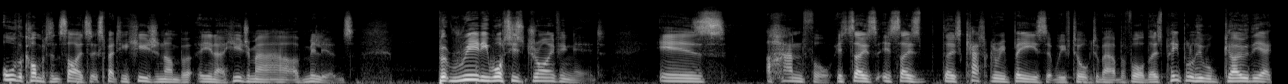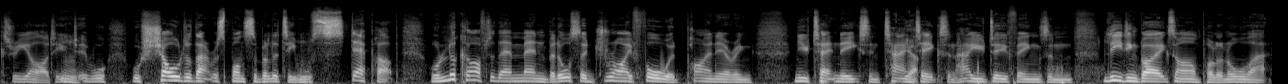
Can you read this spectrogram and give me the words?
all the competent sides are expecting a huge number, you know, a huge amount out of millions, but really, what is driving it is a handful. It's those it's those those category Bs that we've talked about before. Those people who will go the extra yard, who Mm. will will shoulder that responsibility, will step up, will look after their men, but also drive forward, pioneering new techniques and tactics and how you do things, and leading by example and all that.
